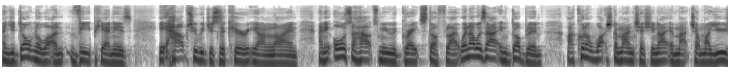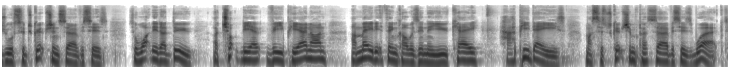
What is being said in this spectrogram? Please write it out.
and you don't know what a VPN is, it helps you with your security online. And it also helps me with great stuff like when I was out in Dublin, I couldn't watch the Manchester United match on my usual subscription services. So what did I do? I chucked the VPN on. I made it think I was in the UK. Happy days. My subscription services worked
